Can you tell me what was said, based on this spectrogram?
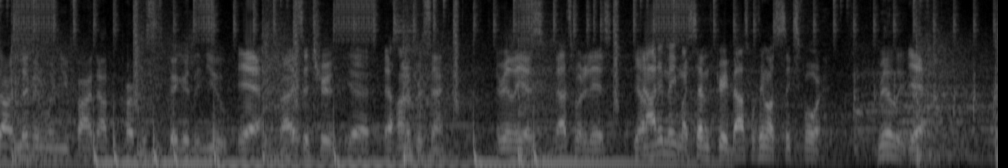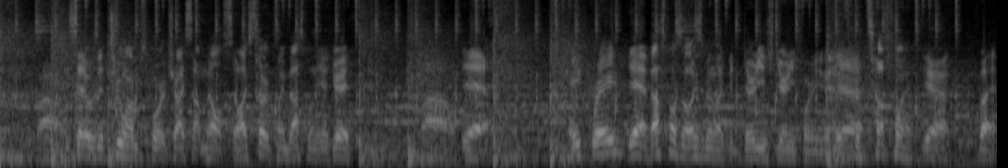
start living when you find out the purpose is bigger than you. Yeah, right? that's the truth. Yeah. yeah 100%. It really is. That's what it is. Yeah. Now, I didn't make my seventh grade basketball team. I was 6'4". Really? Yeah. Wow. He said it was a two-arm sport, try something else. So I started playing basketball in the eighth grade. Wow. Yeah. eighth grade. Yeah, basketball's always been like the dirtiest journey for me, man. Yeah. It's a tough one. Yeah, But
